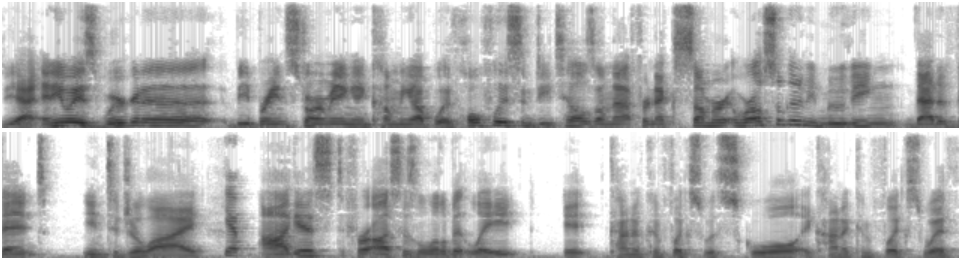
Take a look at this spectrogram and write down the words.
yeah, anyways, we're going to be brainstorming and coming up with hopefully some details on that for next summer. And we're also going to be moving that event into July. Yep. August for us is a little bit late. It kind of conflicts with school. It kind of conflicts with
